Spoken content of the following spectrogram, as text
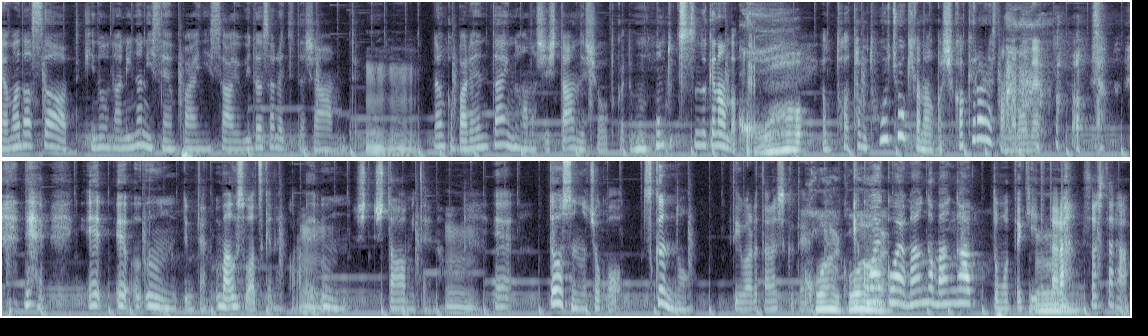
山田さ、って昨日何々先輩にさ、呼び出されてたじゃん、みたいな。んうん。なんかバレンタインの話したんでしょとか言って、もうほんと筒抜けなんだって。怖た多分盗聴器かなんか仕掛けられてたんだろうね。で、え、え、うんってみたいな。まあ嘘はつけないから、え、うんうん、しした？みたいな。うん。え、どうすんのチョコ？作んの？って言われたらしくて。怖い怖い。え怖い怖い、漫画漫画？と思って聞いてたら、うそしたら、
